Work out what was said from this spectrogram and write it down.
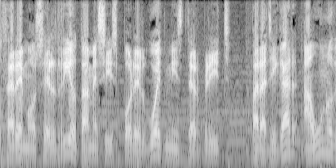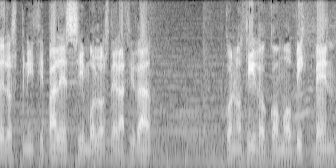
Cruzaremos el río Támesis por el Westminster Bridge para llegar a uno de los principales símbolos de la ciudad. Conocido como Big Ben,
